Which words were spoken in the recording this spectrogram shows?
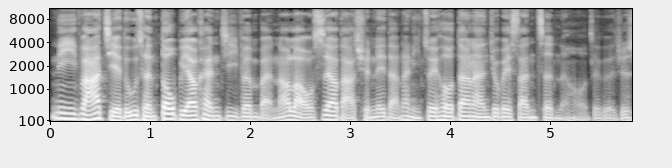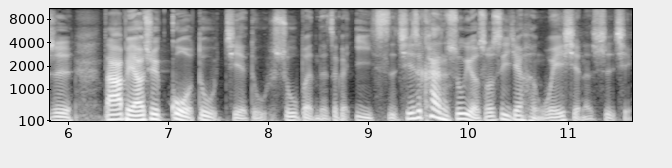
你把它解读成都不要看计分板，然后老是要打全垒打，那你最后当然就被三针了哈。这个就是大家不要去过度解读书本的这个意思。其实看书有时候是一件很危险的事情，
